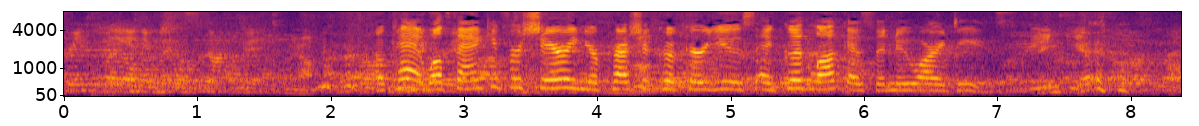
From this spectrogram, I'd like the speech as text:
briefly, and it was not good. Yeah. Okay, well, thank you for sharing your pressure cooker use, and good luck as the new RDs. Thank you.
